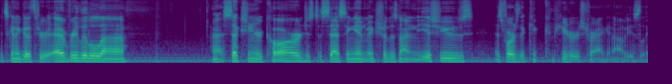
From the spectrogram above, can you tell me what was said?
It's going to go through every little uh, uh, section of your car, just assessing it, make sure there's not any issues as far as the computer is tracking, obviously.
